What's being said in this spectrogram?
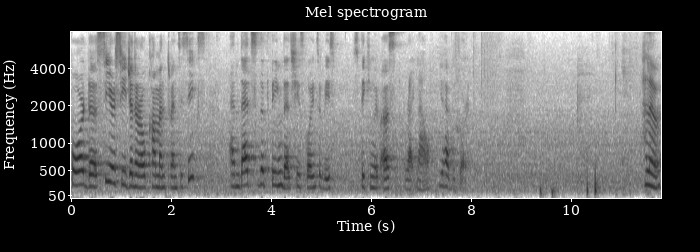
for the CRC General Comment 26. And that's the thing that she's going to be speaking with us right now. You have the floor. Hello.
